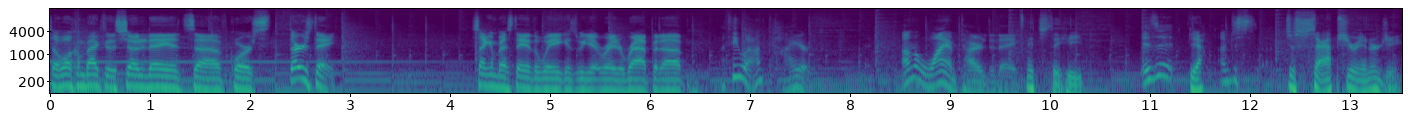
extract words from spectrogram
So, welcome back to the show today. It's, uh, of course, Thursday. Second best day of the week as we get ready to wrap it up. I tell you what, I'm tired. I don't know why I'm tired today. It's the heat. Is it? Yeah. I'm just. Just saps your energy.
